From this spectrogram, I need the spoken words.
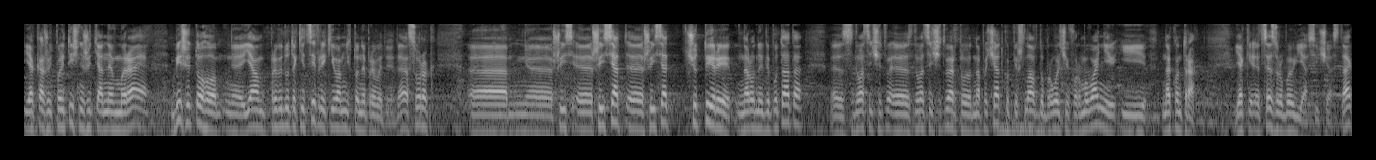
як кажуть, політичне життя не вмирає. Більше того, я вам приведу такі цифри, які вам ніхто не приведе. Да? 40 е, е, 60, е, 60, е, 64 народних депутата з 24, е, з 24 на початку пішла в добровольчі формування і на контракт як це зробив я час. Так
